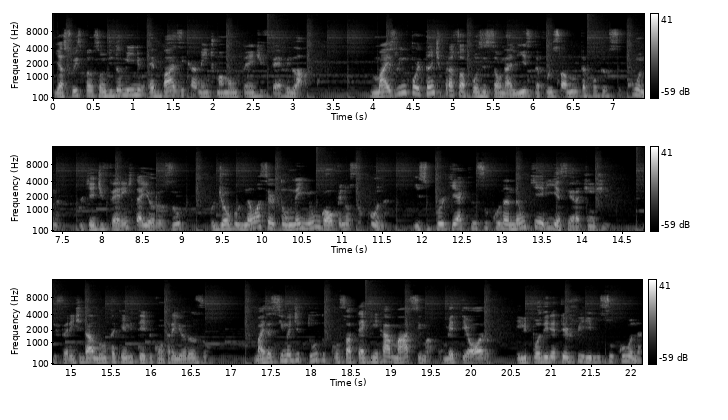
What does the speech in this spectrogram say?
e a sua expansão de domínio é basicamente uma montanha de ferro e lava. Mas o importante para sua posição na lista foi sua luta contra o Sukuna, porque diferente da Yorozu, o Diogo não acertou nenhum golpe no Sukuna. Isso porque aqui o Sukuna não queria ser atingido, diferente da luta que ele teve contra Yorozu. Mas acima de tudo, com sua técnica máxima, o Meteoro, ele poderia ter ferido o Sukuna,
